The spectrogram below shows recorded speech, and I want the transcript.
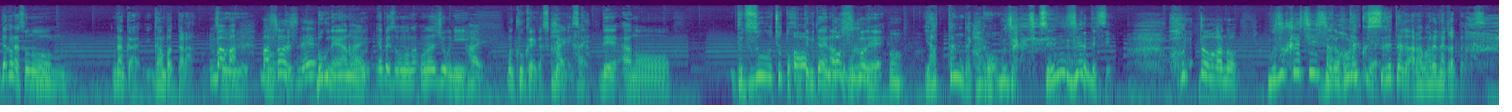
だからその、うん。なんか頑張ったらまあまあまあそうですね。僕ねあの、はい。やっぱりその同じように、はい。まあ、空海が好きじゃないですか、はい。はであの仏像をちょっと掘ってみたいなと思ってやったんだけど、難しい。全然ですよ。本当あの難しいですよね。全く姿が現れなかったです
